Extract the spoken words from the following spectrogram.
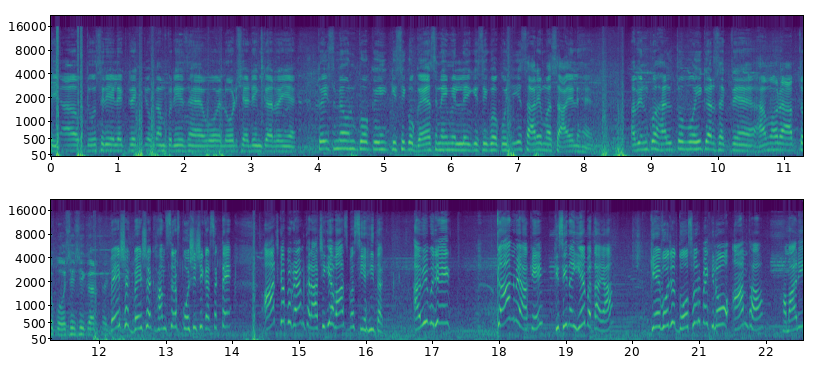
या दूसरी इलेक्ट्रिक जो कंपनीज़ हैं वो लोड शेडिंग कर रही हैं। तो इसमें उनको कि, किसी को गैस नहीं मिल रही किसी को कुछ ये सारे मसाइल हैं। अब इनको हल तो वो ही कर सकते हैं हम और आप तो कोशिश ही कर सकते हैं। बेशक बेशक हम सिर्फ़ कोशिश ही कर सकते हैं। आज का प्रोग्राम कराची की आवाज़ बस यहीं तक। अभी मुझे कान में आके किसी ने ये बताया कि वो जो दो सौ रुपये किलो आम था हमारी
